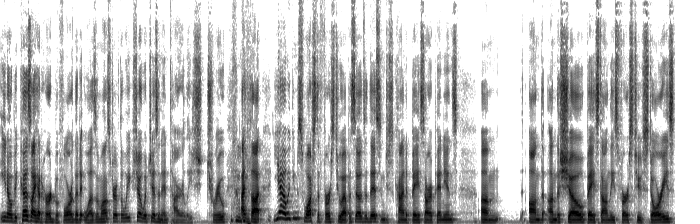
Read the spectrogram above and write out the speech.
you know because i had heard before that it was a monster of the week show which isn't entirely sh- true i thought yeah we can just watch the first two episodes of this and just kind of base our opinions um on the on the show based on these first two stories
